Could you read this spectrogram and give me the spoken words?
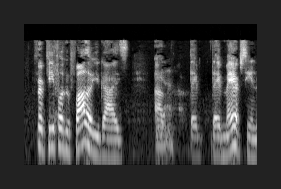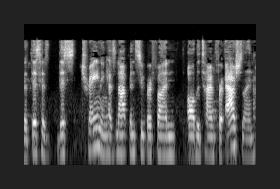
For people who follow you guys, um, yeah. they they may have seen that this has this training has not been super fun all the time for Ashlyn.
